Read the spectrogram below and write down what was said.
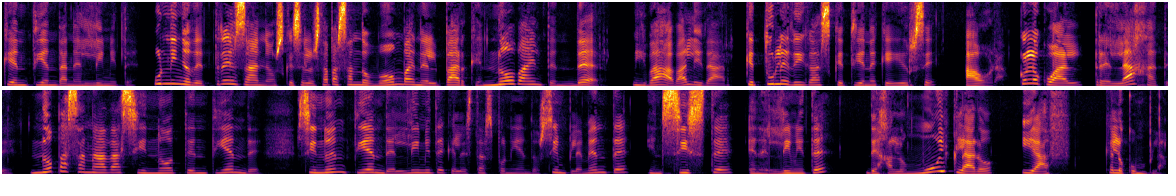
que entiendan el límite. Un niño de tres años que se lo está pasando bomba en el parque no va a entender ni va a validar que tú le digas que tiene que irse ahora. Con lo cual, relájate. No pasa nada si no te entiende, si no entiende el límite que le estás poniendo. Simplemente insiste en el límite, déjalo muy claro y haz que lo cumpla.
